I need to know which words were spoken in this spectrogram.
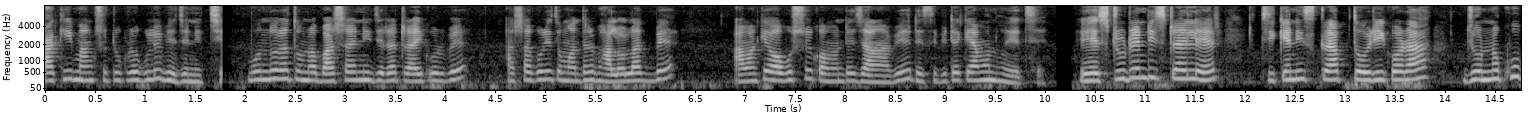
বাকি মাংস টুকরোগুলি ভেজে নিচ্ছি। বন্ধুরা, তোমরা বাসায় নিজেরা ট্রাই করবে। আশা করি তোমাদের ভালো লাগবে। আমাকে অবশ্যই কমেন্টে জানাবে রেসিপিটা কেমন হয়েছে। রেস্টুরেন্ট স্টাইলের চিকেন স্ক্রাব তৈরি করা জন্য খুব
